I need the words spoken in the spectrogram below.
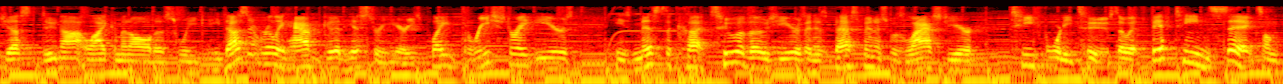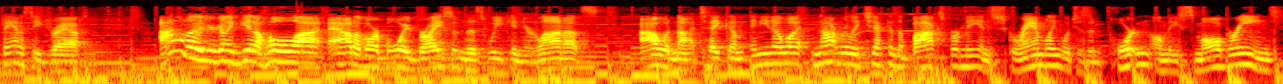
Just do not like him at all this week. He doesn't really have good history here. He's played three straight years. He's missed the cut two of those years, and his best finish was last year T42. So at 15-6 on fantasy draft, I don't know if you're going to get a whole lot out of our boy Bryson this week in your lineups. I would not take him. And you know what? Not really checking the box for me and scrambling, which is important on these small greens.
